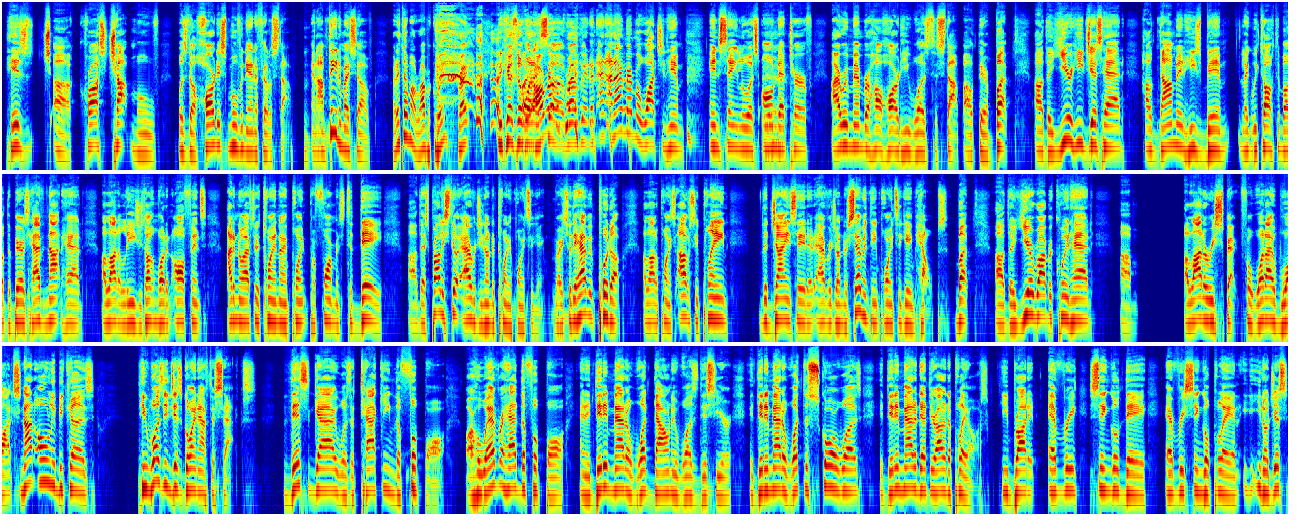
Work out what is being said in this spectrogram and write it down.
his uh, cross chop move was the hardest move in the NFL to stop. Hmm. And I'm thinking to myself, are they talking about Robert Quinn? Right? Because of what I saw. Robert Robert Quinn. And, and, and I remember watching him in St. Louis on that turf. I remember how hard he was to stop out there. But uh, the year he just had, how dominant he's been, like we talked about, the Bears have not had a lot of leads. You're talking about an offense, I don't know, after a 29 point performance today, uh, that's probably still averaging under 20 points a game, right? So they haven't put up a lot of points. Obviously, playing the Giants say that average under 17 points a game helps. But uh, the year Robert Quinn had, um, a lot of respect for what I watched, not only because he wasn't just going after sacks. This guy was attacking the football or whoever had the football, and it didn't matter what down it was this year. It didn't matter what the score was. It didn't matter that they're out of the playoffs. He brought it every single day, every single play. And, you know, just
